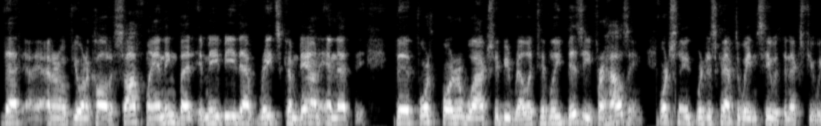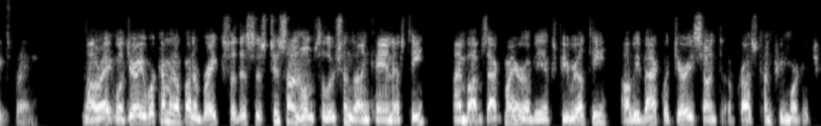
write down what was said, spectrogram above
that I don't know if you want to call it a soft landing, but it may be that rates come down and that the, the fourth quarter will actually be relatively busy for housing. Fortunately, we're just going to have to wait and see what the next few weeks bring. All right. Well, Jerry, we're coming up on a break. So this is Tucson Home Solutions on KNST. I'm Bob Zachmeier of eXp Realty. I'll be back with Jerry Sunt of Cross Country Mortgage.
